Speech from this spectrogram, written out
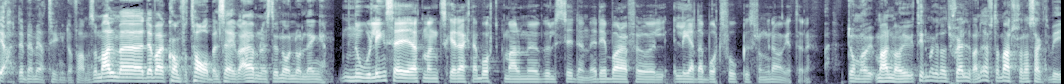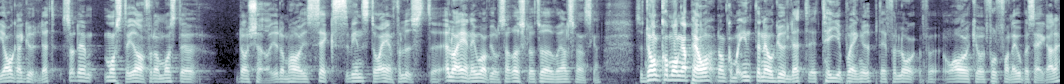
Ja, det blev mer tyngd där framme. Så Malmö, det var en komfortabel seger även om det stod 0-0 länge. Norling säger att man inte ska räkna bort Malmö och guldstriden. Är det bara för att leda bort fokus från Gnaget eller? De har, Malmö har ju till och med gått ut själva nu efter matchen och sagt att vi jagar guldet. Så det måste göra för de måste... De kör ju. De har ju sex vinster och en förlust. Eller en oavgjord sen Rössle tog över i Allsvenskan. Så de kommer många på. De kommer inte nå guldet. Det är 10 poäng upp. Det är för lång, för, och AIK är fortfarande obesegrade.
